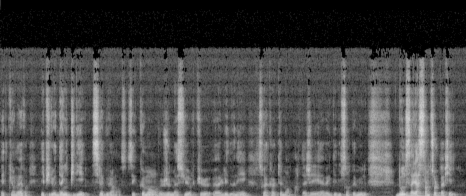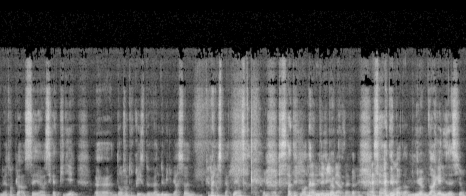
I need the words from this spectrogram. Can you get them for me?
être mis en œuvre. Et puis, le dernier pilier, c'est la gouvernance. C'est comment je m'assure que les données soient correctement partagées avec des définitions communes. Donc, ça a l'air simple sur le papier de mettre en place ces, ces quatre piliers. dans une entreprise de 22 000 personnes comme Alliance Partners, ça demande un minimum, ça demande un minimum d'organisation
